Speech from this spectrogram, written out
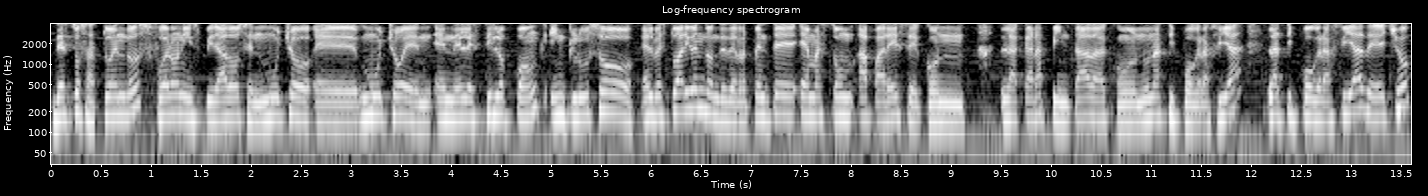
de estos atuendos fueron inspirados en mucho, eh, mucho en, el estilo punk. Incluso el vestuario en donde de repente Emma Stone aparece con la cara pintada con una tipografía. La tipografía, de hecho,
